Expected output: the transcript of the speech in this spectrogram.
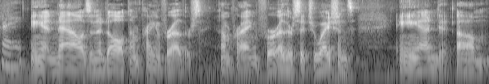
Right. And now as an adult, I'm praying for others. I'm praying for other situations. And um,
